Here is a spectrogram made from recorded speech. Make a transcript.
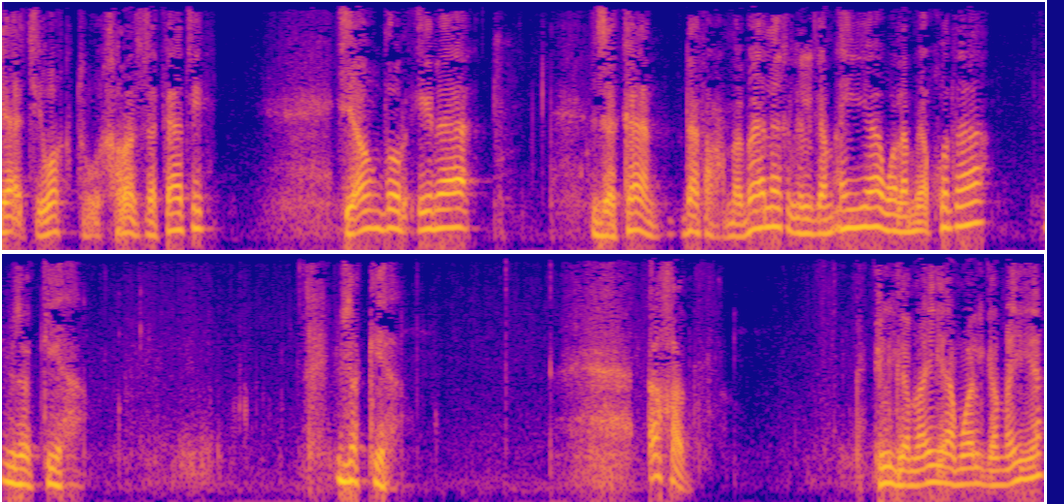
يأتي وقت إخراج زكاته ينظر إلى إذا كان دفع مبالغ للجمعية ولم يأخذها يزكيها. يزكيها. أخذ الجمعية أموال الجمعية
